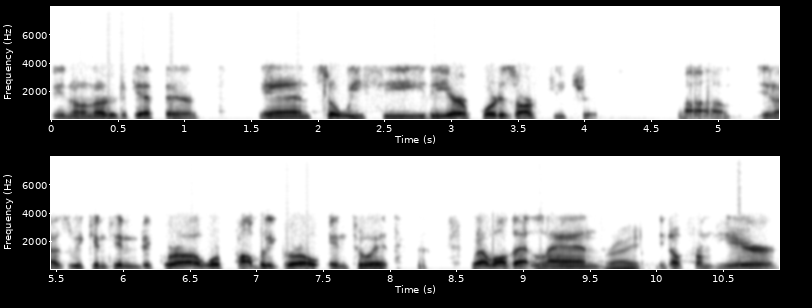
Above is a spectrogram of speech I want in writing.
you know, in order to get there. And so we see the airport as our future. Um, you know, as we continue to grow, we'll probably grow into it. we have all that land, right? You know, from here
